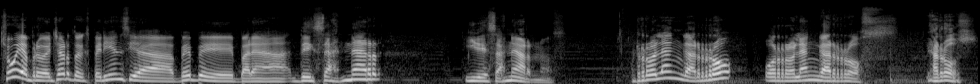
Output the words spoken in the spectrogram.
Yo voy a aprovechar tu experiencia, Pepe, para desasnar y desasnarnos. ¿Roland Garros o Roland Garros? Garros.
